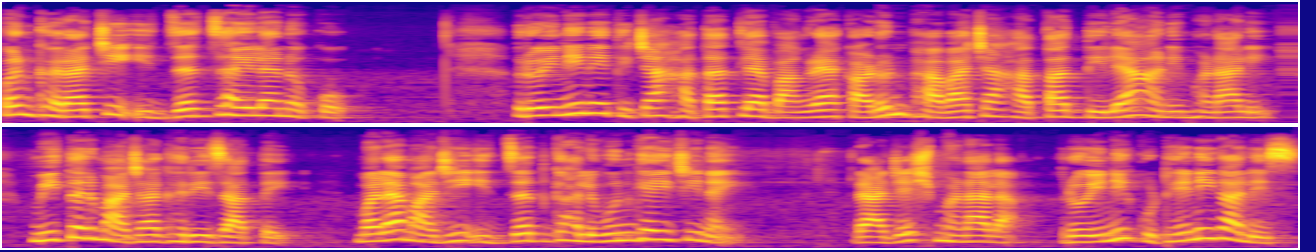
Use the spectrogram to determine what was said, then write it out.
पण घराची इज्जत जायला नको. रोहिणीने तिच्या हातातल्या बांगड्या काढून भावाच्या हातात दिल्या आणि म्हणाली मी तर माझ्या घरी जाते. मला माझी इज्जत घालवून घ्यायची नाही. राजेश म्हणाला रोहिणी कुठे निघालीस?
